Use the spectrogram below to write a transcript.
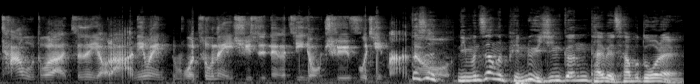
差不多啦，真的有啦。因为我住那一区是那个金融区附近嘛。但是你们这样的频率已经跟台北差不多嘞。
